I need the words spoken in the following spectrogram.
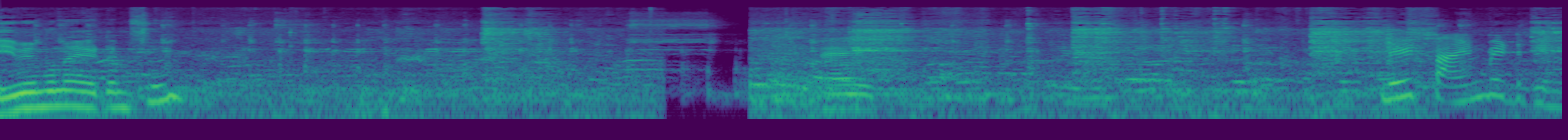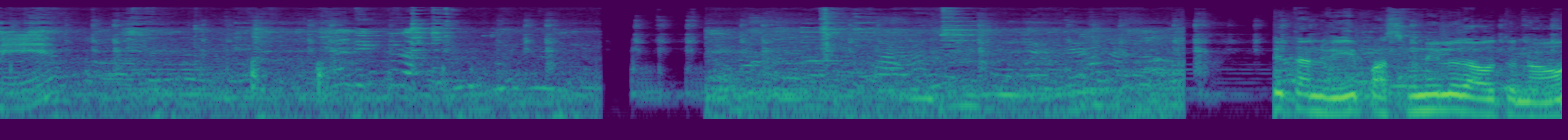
ఏమేమి ఉన్నాయి ఐటమ్స్? ప్లేట్ పైన పెట్టి తినే. తనవి పసుపు నీళ్ళు తాగుతున్నాం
